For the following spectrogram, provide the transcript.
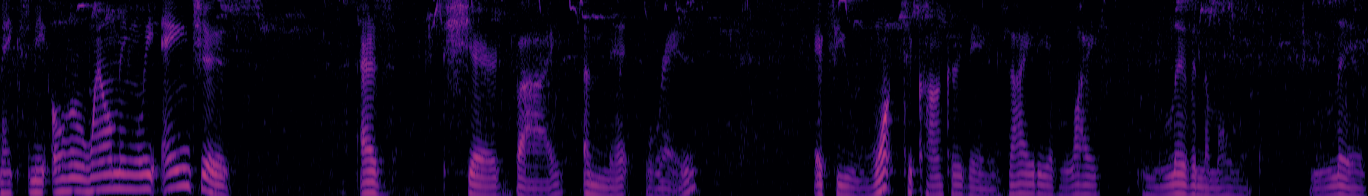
makes me overwhelmingly anxious. As shared by Amit Ray. If you want to conquer the anxiety of life, live in the moment, live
